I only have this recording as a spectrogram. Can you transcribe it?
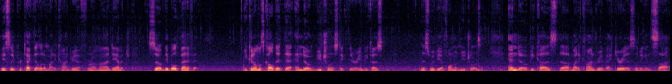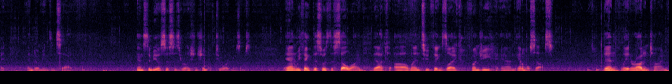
basically protect that little mitochondria from uh, damage. So they both benefit. You can almost call it the endomutualistic theory because this would be a form of mutualism. Endo because the mitochondria bacteria is living inside. Endo means inside and symbiosis is a relationship of two organisms. And we think this was the cell line that uh, led to things like fungi and animal cells. Then, later on in time,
